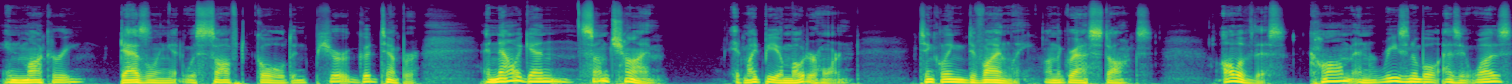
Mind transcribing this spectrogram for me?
in mockery, dazzling it with soft gold in pure good temper, and now again some chime. It might be a motor horn, tinkling divinely on the grass stalks. All of this, calm and reasonable as it was,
